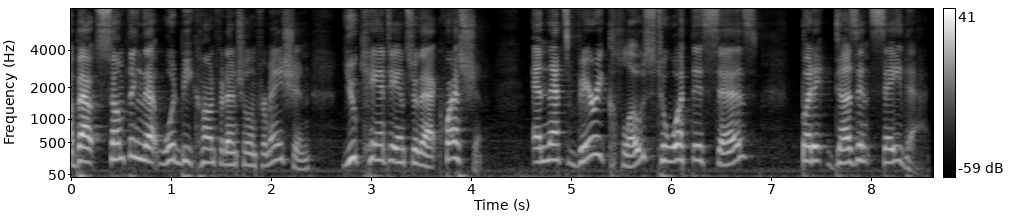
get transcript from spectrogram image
about something that would be confidential information, you can't answer that question. And that's very close to what this says, but it doesn't say that.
